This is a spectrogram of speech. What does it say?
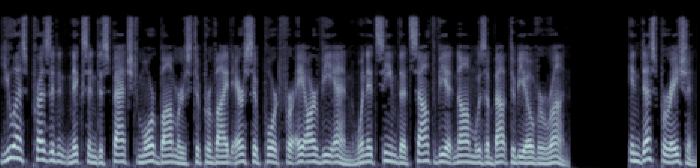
U.S. President Nixon dispatched more bombers to provide air support for ARVN when it seemed that South Vietnam was about to be overrun. In desperation,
